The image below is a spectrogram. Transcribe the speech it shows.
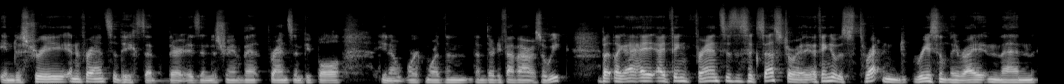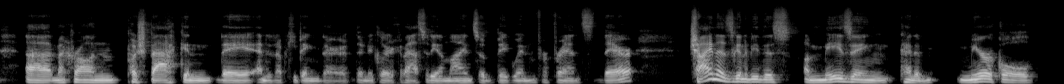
industry in France to the extent that there is industry in France and people, you know, work more than, than 35 hours a week. But like, I, I think France is a success story. I think it was threatened recently, right? And then uh, Macron pushed back and they ended up keeping their, their nuclear capacity online. So big win for France there. China is going to be this amazing kind of miracle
